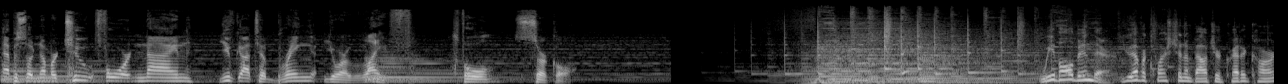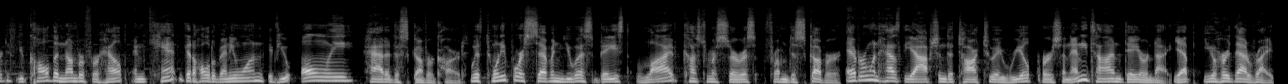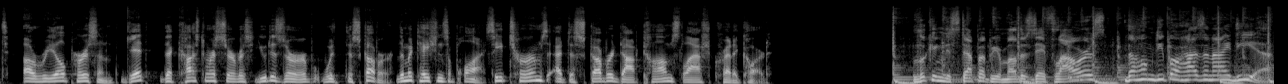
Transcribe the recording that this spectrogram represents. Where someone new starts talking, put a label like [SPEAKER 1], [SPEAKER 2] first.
[SPEAKER 1] episode number 249. You've got to bring your life full circle.
[SPEAKER 2] We've all been there. You have a question about your credit card, you call the number for help and can't get a hold of anyone if you only had a Discover card. With 24 7 US based live customer service from Discover, everyone has the option to talk to a real person anytime, day or night. Yep, you heard that right. A real person. Get the customer service you deserve with Discover. Limitations apply. See terms at discover.com slash credit card.
[SPEAKER 3] Looking to step up your Mother's Day flowers? The Home Depot has an idea.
